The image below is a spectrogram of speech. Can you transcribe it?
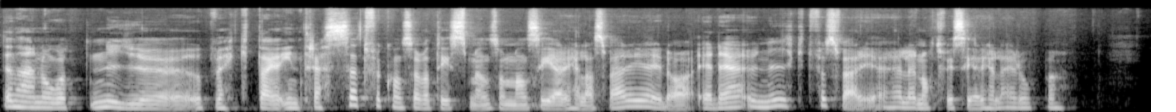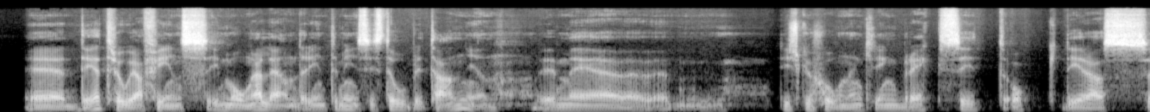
Den här något nyuppväckta intresset för konservatismen som man ser i hela Sverige idag, är det unikt för Sverige eller något vi ser i hela Europa? Eh, det tror jag finns i många länder, inte minst i Storbritannien eh, med eh, diskussionen kring Brexit och deras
